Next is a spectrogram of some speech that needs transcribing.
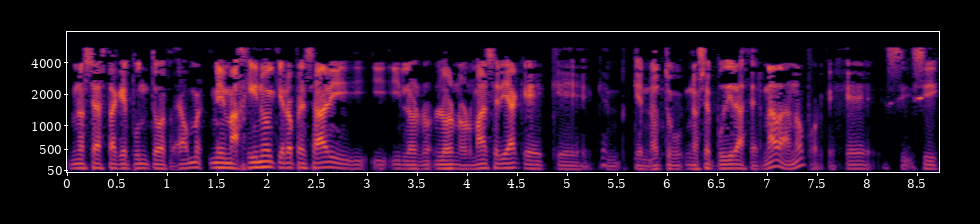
no sé hasta qué punto. Me imagino y quiero pensar y, y lo, lo, normal sería que, que, que no, no se pudiera hacer nada, ¿no? Porque es que si, si,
